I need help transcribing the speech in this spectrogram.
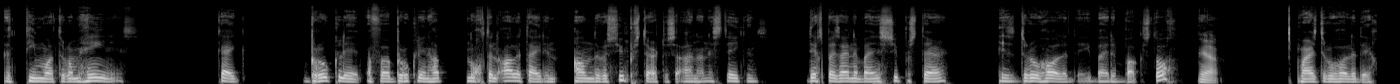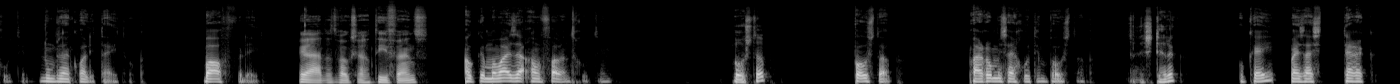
het team wat er omheen is. Kijk, Brooklyn, of, eh, Brooklyn had nog ten alle tijde een andere superster tussen aanhalingstekens. Dichtstbijzijnde bij een superster is Drew Holiday bij de Bucks, toch? Ja. Waar is Drew Holiday goed in? Noem zijn kwaliteit op. Behalve verdedigen. Ja, dat wil ik zeggen. Defense. Oké, maar waar is hij aanvallend goed in? Post-up. Post-up. Waarom is hij goed in post-up? Hij is sterk. Oké, maar is hij sterk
